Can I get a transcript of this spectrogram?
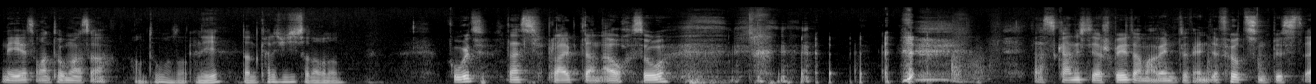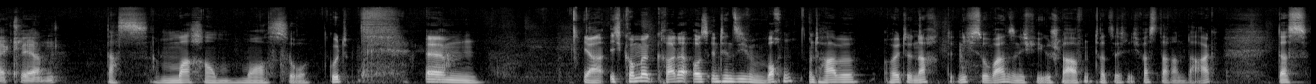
Nee, es war ein Thomaser. War ein Thomaser? Nee, dann kann ich mich nicht daran erinnern. Gut, das bleibt dann auch so. das kann ich dir später mal, wenn du, wenn du 14 bist, erklären. Das machen wir so. Gut. Ähm, ja, ich komme gerade aus intensiven Wochen und habe heute Nacht nicht so wahnsinnig viel geschlafen, tatsächlich, was daran lag, dass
